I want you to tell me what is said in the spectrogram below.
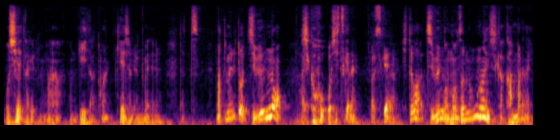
教えてあげるのがリーダーとかね経営者の役目だよね、だからつまとめると自分の思考を押し付けない、あしけない。人は自分の望むものにしか頑張らない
